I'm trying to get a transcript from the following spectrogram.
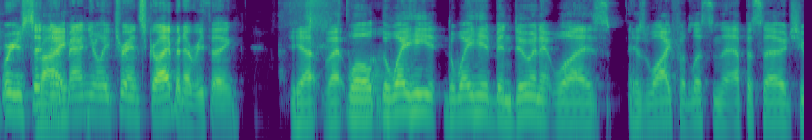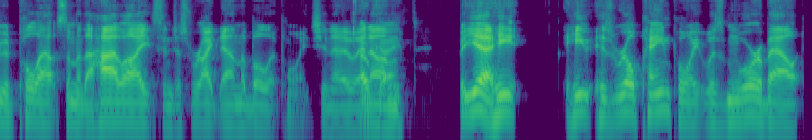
Where you're sitting there manually transcribing everything. Yeah, but well, the way he the way he had been doing it was his wife would listen to the episode, she would pull out some of the highlights and just write down the bullet points, you know. And Okay. um but yeah, he he his real pain point was more about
